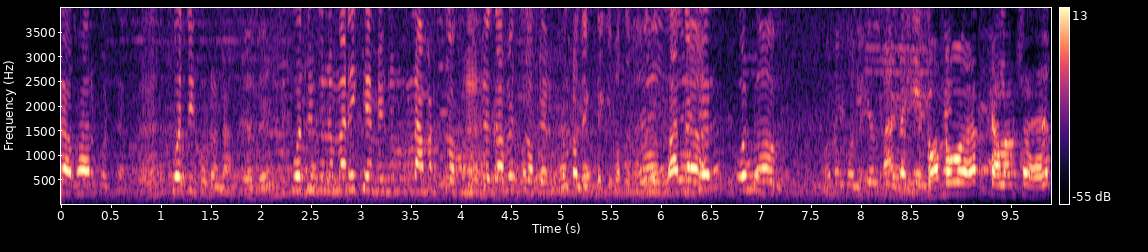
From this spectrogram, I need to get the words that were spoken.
ব্যবহার করতে হবে। প্রতিকূলে না। যদি প্রতিকূলে মারি কেমিক্যালগুলো আমার চোখ মুখে যাবে চোখের বাতাসের অনুকূলে। ধন্যবাদ কালাম সাহেব।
